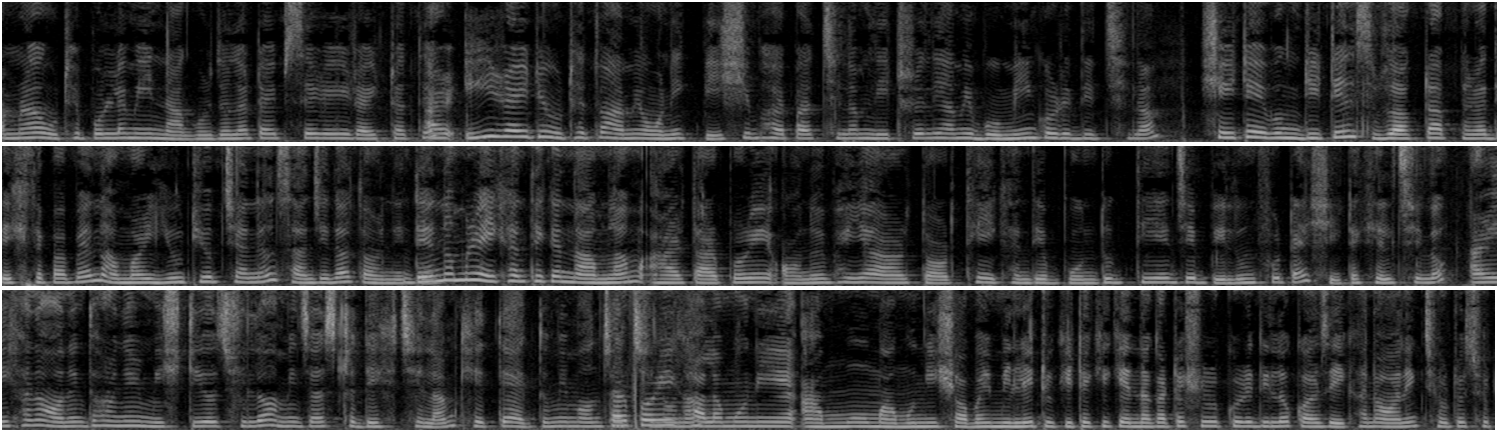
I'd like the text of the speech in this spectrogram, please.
আমরা উঠে পড়লাম এই নাগরদোলা টাইপসের এই রাইডটাতে আর এই রাইডে উঠে তো আমি অনেক বেশি ভয় পাচ্ছিলাম লিটারালি আমি বমি করে দিচ্ছিলাম। সেইটা এবং ডিটেলস ব্লগটা আপনারা দেখতে পাবেন। আমার ইউটিউব চ্যানেল সানজিদা তর্নি দেন। আমরা এখান থেকে নামলাম আর তারপরে অনয় ভাইয়া আর তর্থে এখান দিয়ে বন্দুক দিয়ে যে বেলুন ফোটায় সেটা খেলছিল। আর এখানে অনেক ধরনের মিষ্টিও ছিল আমি জাস্ট দেখছিলাম খেতে একদমই মন তারপরে খালামুনি আম্মু মামুনি সবাই মিলে টুকিটাকি কেনাকাটা শুরু করে দিল কজ এখানে অনেক ছোট ছোট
